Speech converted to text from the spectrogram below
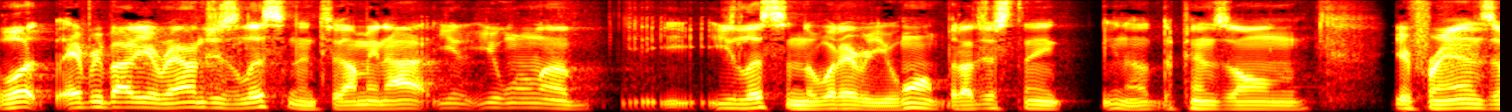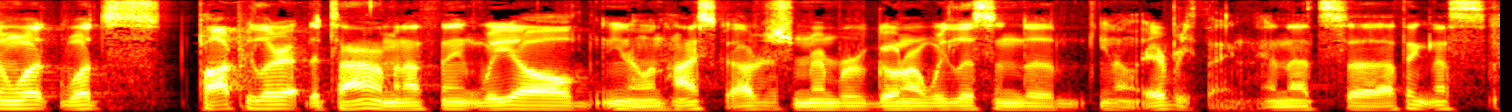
what everybody around you is listening to. I mean, I you you want to you listen to whatever you want, but I just think you know it depends on your friends and what what's popular at the time. And I think we all, you know, in high school, I just remember going on, we listened to, you know, everything. And that's, uh, I think that's a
